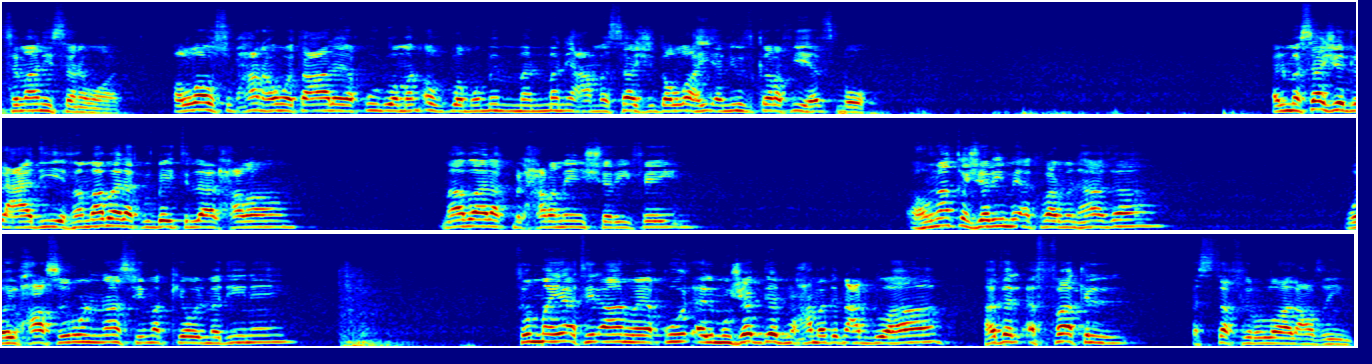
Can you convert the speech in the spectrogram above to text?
ثماني سنوات. الله سبحانه وتعالى يقول ومن أظلم ممن منع مساجد الله أن يذكر فيها اسمه. المساجد العادية فما بالك ببيت الله الحرام؟ ما بالك بالحرمين الشريفين؟ هناك جريمة أكبر من هذا؟ ويحاصرون الناس في مكة والمدينة؟ ثم يأتي الآن ويقول المجدد محمد بن عبد الوهاب هذا الأفاك ال... أستغفر الله العظيم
